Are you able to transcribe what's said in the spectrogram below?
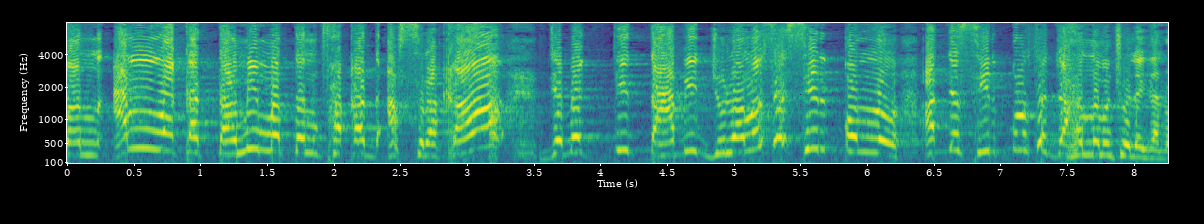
মান আল্লাহ কা তামিমাতান ফাকাদ আসরাকা যে ব্যক্তি তাবিজ ঝুলালো, সে সির করল। আর যে সির করল, সে জাহান্নামে চলে গেল।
